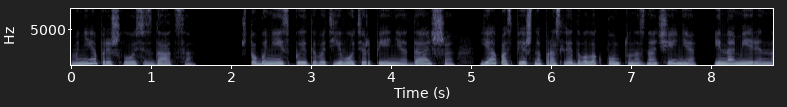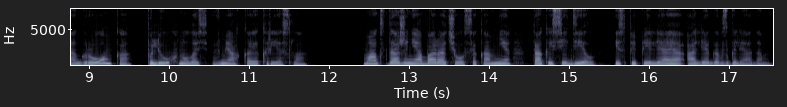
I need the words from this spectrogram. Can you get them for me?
Мне пришлось сдаться. Чтобы не испытывать его терпения дальше, я поспешно проследовала к пункту назначения и намеренно громко плюхнулась в мягкое кресло. Макс даже не оборачивался ко мне, так и сидел, испепеляя Олега взглядом.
